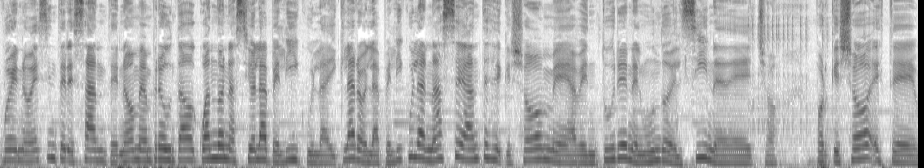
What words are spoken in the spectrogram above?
Bueno, es interesante, ¿no? Me han preguntado cuándo nació la película y claro, la película nace antes de que yo me aventure en el mundo del cine, de hecho, porque yo este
